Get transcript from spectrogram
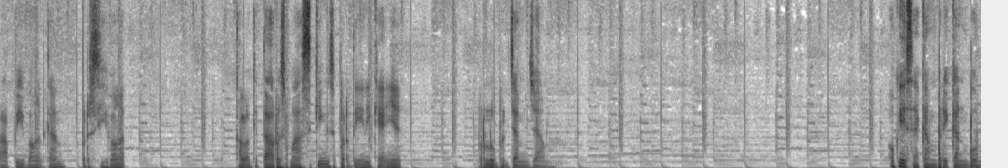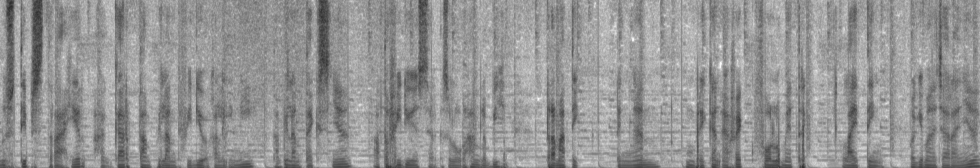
rapi banget kan? Bersih banget kalau kita harus masking seperti ini kayaknya perlu berjam-jam Oke, saya akan berikan bonus tips terakhir agar tampilan video kali ini, tampilan teksnya atau video yang secara keseluruhan lebih dramatik dengan memberikan efek volumetric lighting. Bagaimana caranya?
